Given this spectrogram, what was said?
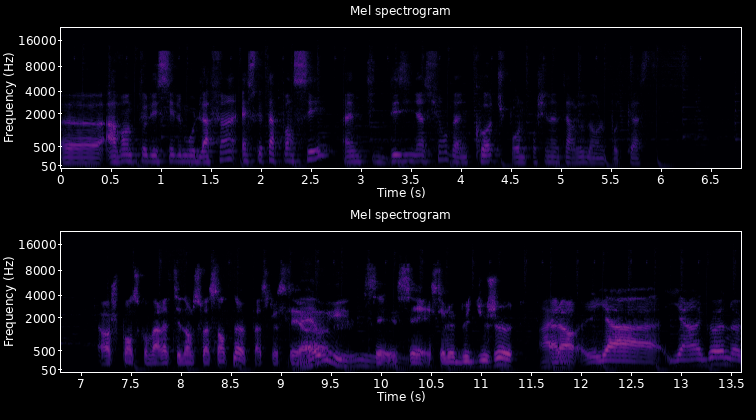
Avant de te laisser le mot de la fin, est-ce que tu as pensé à une petite désignation d'un coach pour une prochaine interview dans le podcast? Alors, je pense qu'on va rester dans le 69 parce que c'est ben euh, c'est le but du jeu. Alors, il y a, y a un gun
